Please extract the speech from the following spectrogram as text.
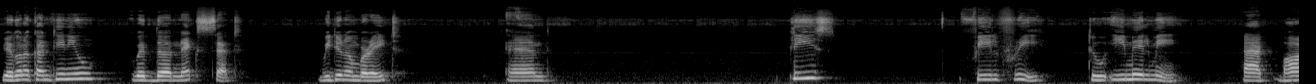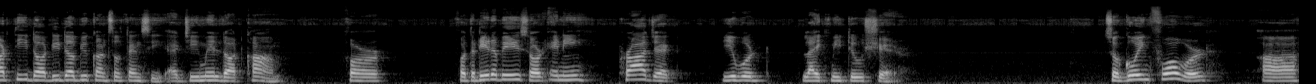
we are going to continue with the next set video number 8 and please feel free to email me at bharati.dwconsultancy at gmail.com for for the database or any project you would like me to share. So going forward uh,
